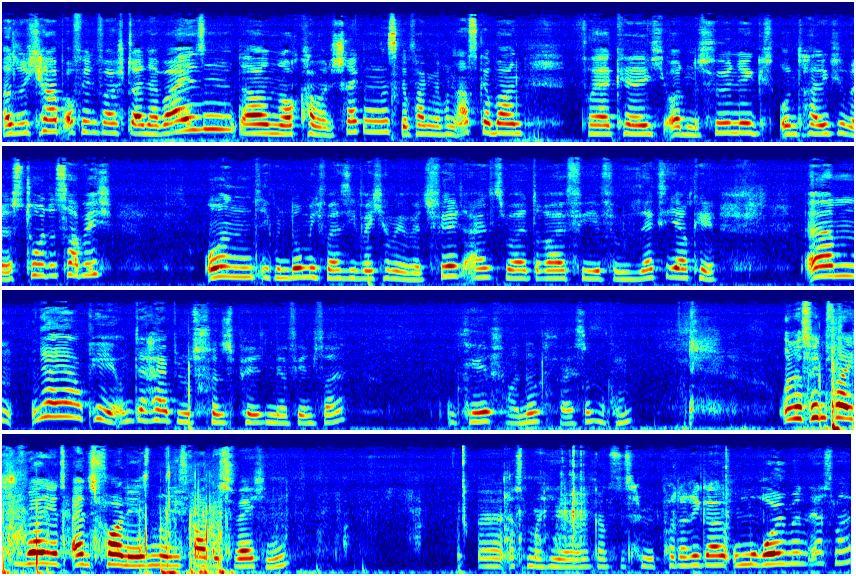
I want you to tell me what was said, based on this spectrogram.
Also ich habe auf jeden Fall Steiner Weisen, dann noch Kammer des Schreckens, Gefangene von Azkaban, Feuerkelch, Orden des Phönix und Heiligtümer des Todes habe ich. Und ich bin dumm, ich weiß nicht, welcher mir jetzt fehlt. 1, 2, 3, 4, 5, 6. Ja, okay. Ähm, ja, ja, okay. Und der Halbblutprinz fehlt mir auf jeden Fall. Okay, schade. Scheiße, okay. Und auf jeden Fall, ich werde jetzt eins vorlesen, nur die Frage ist welchen. Äh, erstmal hier ein ganzes Harry Potter Regal umräumen erstmal.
